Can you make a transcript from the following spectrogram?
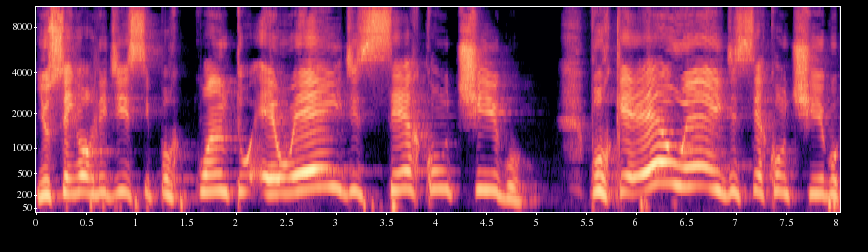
e o Senhor lhe disse: Porquanto eu hei de ser contigo, porque eu hei de ser contigo,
